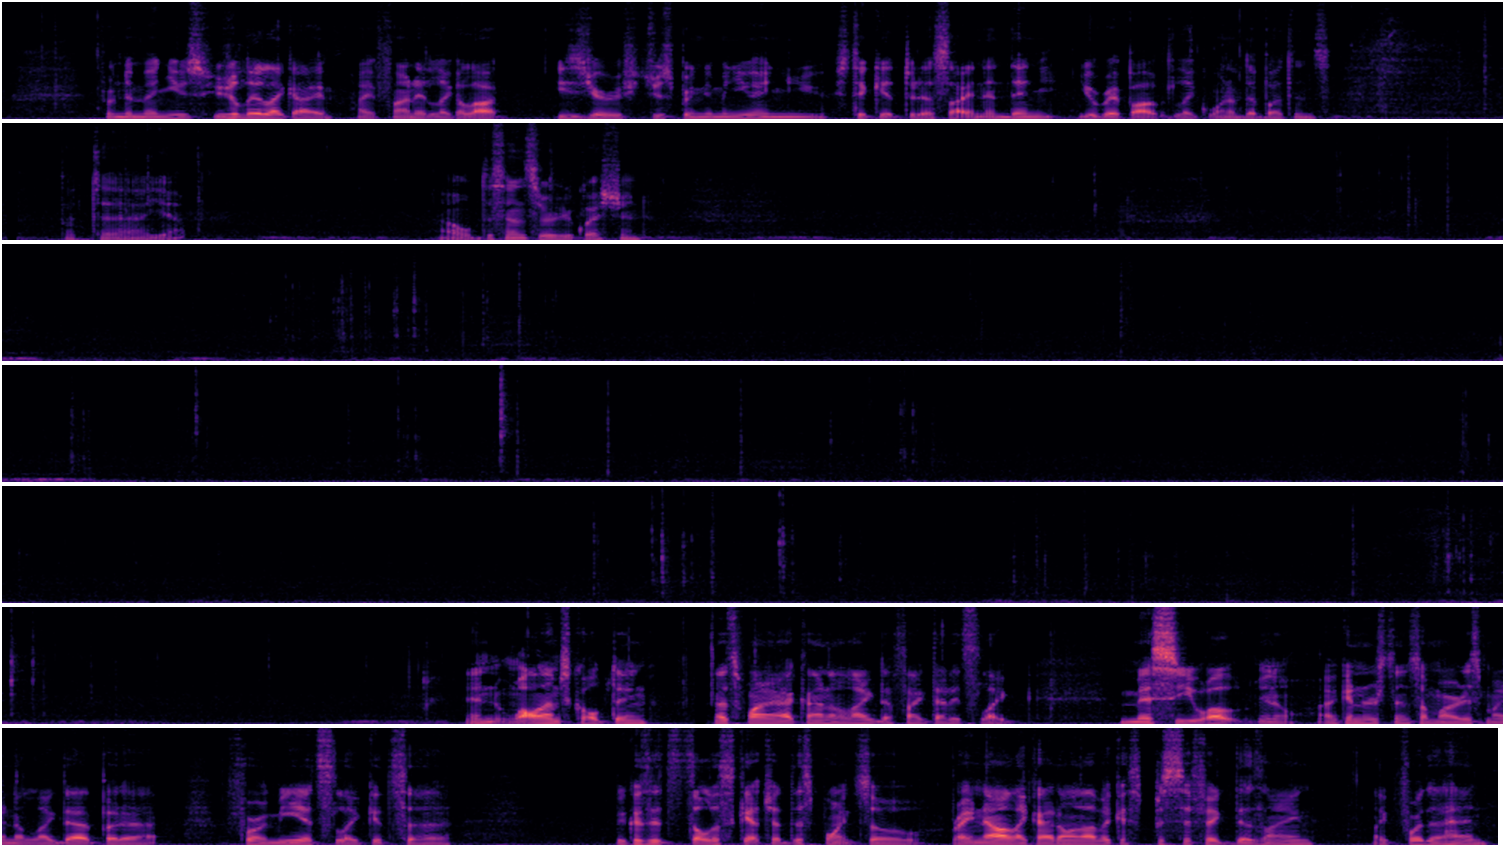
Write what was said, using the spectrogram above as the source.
from the menus. Usually like I, I find it like a lot easier if you just bring the menu and you stick it to the side and then you rip out like one of the buttons. But uh, yeah. I hope this answers your question and while I'm sculpting that's why I kind of like the fact that it's like messy. Well you know I can understand some artists might not like that but uh, for me it's like it's a uh, because it's still a sketch at this point. So right now like I don't have like a specific design like for the hand.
